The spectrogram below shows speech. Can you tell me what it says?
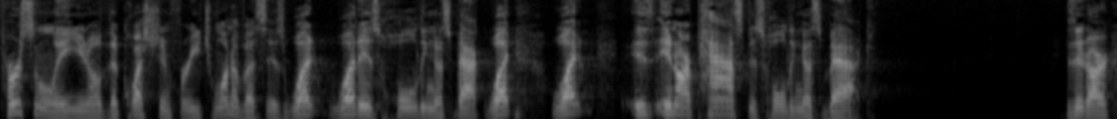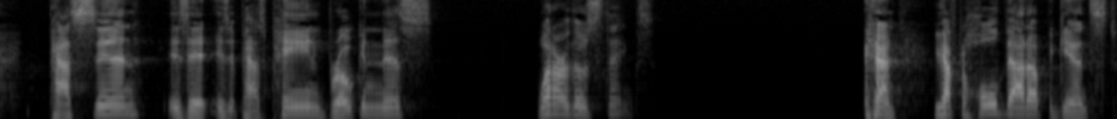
personally, you know, the question for each one of us is what what is holding us back? What what is in our past is holding us back? Is it our past sin? Is it, is it past pain, brokenness? What are those things? And you have to hold that up against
